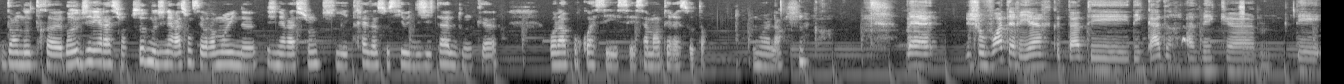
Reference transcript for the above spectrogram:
dans, notre, dans notre génération. Surtout que notre génération, c'est vraiment une génération qui est très associée au digital. Donc voilà pourquoi c'est, ça m'intéresse autant. Voilà. D'accord. Mais je vois derrière que tu as des, des, cadres avec euh, des.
